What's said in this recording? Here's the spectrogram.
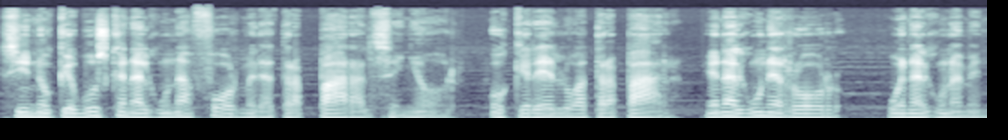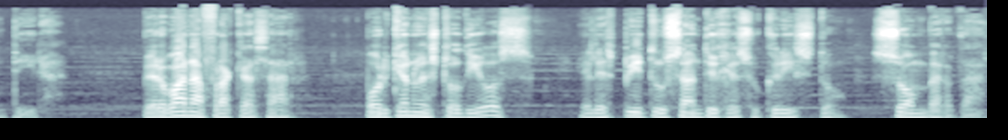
sino que buscan alguna forma de atrapar al Señor o quererlo atrapar en algún error o en alguna mentira. Pero van a fracasar, porque nuestro Dios, el Espíritu Santo y Jesucristo son verdad.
